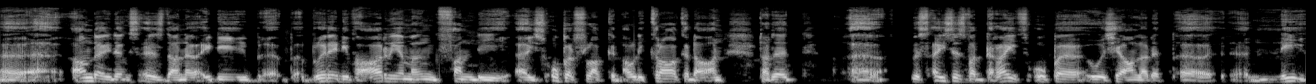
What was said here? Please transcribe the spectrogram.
uh aanduidings is dan nou uit die brood uit die waarneming van die ysoppervlak en al die krake daaraan dat dit uh dis ys is wat dryf op 'n oseaan laat dit uh nie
